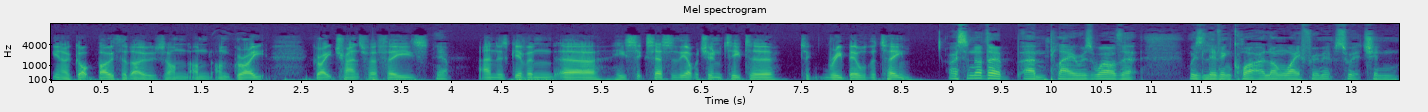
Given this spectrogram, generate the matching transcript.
you know got both of those on on, on great great transfer fees. Yep. And has given uh, his successors the opportunity to to rebuild the team. Oh, It's another um, player as well that was living quite a long way from Ipswich and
